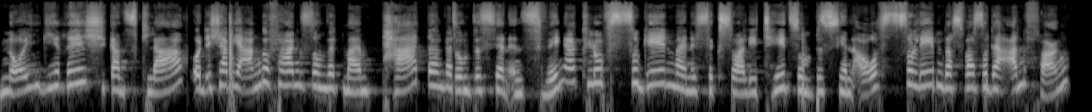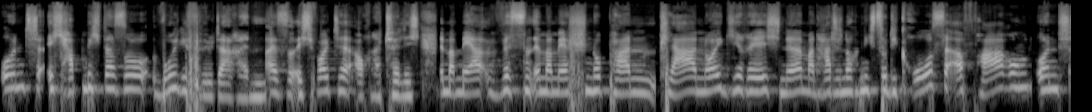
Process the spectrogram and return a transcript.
neugierig, ganz klar. Und ich habe ja angefangen, so mit meinem Partner so ein bisschen in Swingerclubs zu gehen, meine Sexualität so ein bisschen auszuleben. Das war so der Anfang. Und ich habe mich da so wohlgefühlt darin. Also ich wollte auch natürlich immer mehr wissen, immer mehr schnuppern. Klar, neugierig, ne? Man hatte noch nicht so die große Erfahrung und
